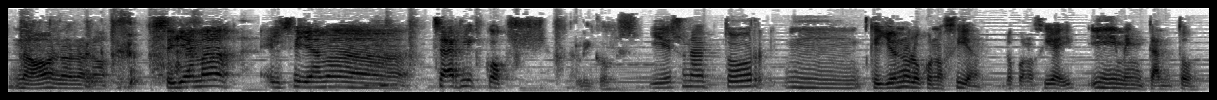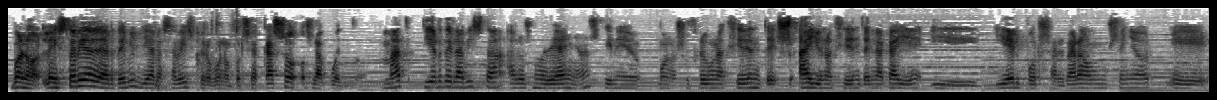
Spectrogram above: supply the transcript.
No, no, no, no. Se llama Él se llama Charlie Cox. Charlie Cox. Y es un actor mmm, que yo no lo conocía lo conocí ahí y me encantó. Bueno, la historia de Daredevil ya la sabéis, pero bueno, por si acaso os la cuento. Matt pierde la vista a los nueve años, tiene, bueno, sufre un accidente, hay un accidente en la calle y, él, por salvar a un señor, eh,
